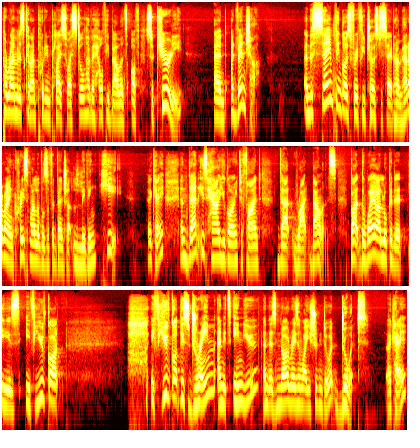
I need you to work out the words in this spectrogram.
parameters can I put in place so I still have a healthy balance of security and adventure? And the same thing goes for if you chose to stay at home. How do I increase my levels of adventure living here? Okay. And that is how you're going to find that right balance. But the way I look at it is if you've got if you've got this dream and it's in you and there's no reason why you shouldn't do it, do it okay?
